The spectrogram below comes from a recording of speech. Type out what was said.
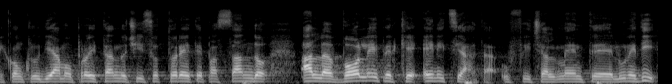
E concludiamo proiettandoci sotto rete passando al volley perché è iniziata ufficialmente lunedì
